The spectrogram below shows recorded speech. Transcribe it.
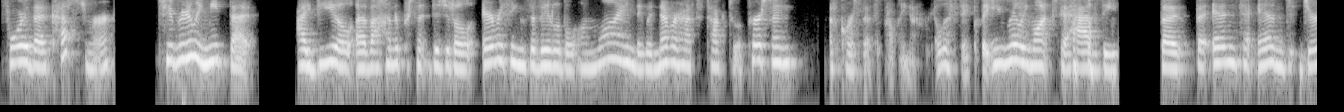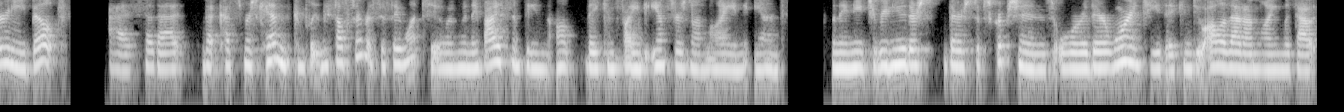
for the customer to really meet that ideal of 100% digital everything's available online. They would never have to talk to a person. Of course that's probably not realistic but you really want to have the the the end to end journey built uh, so that that customers can completely self-service if they want to. And when they buy something they can find answers online. And when they need to renew their their subscriptions or their warranty they can do all of that online without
